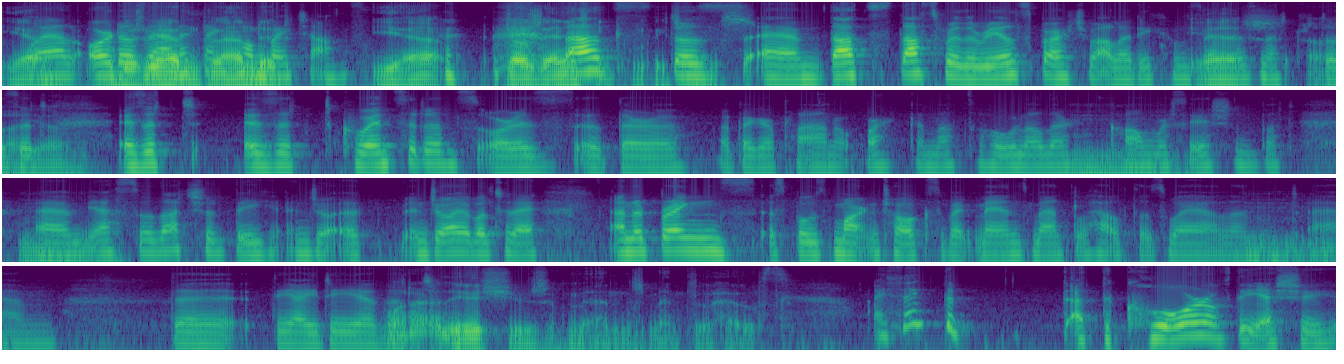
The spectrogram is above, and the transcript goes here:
Yeah. Well, or because does we anything come by chance? Yeah, does anything That's, come by does, chance? um, that's that's where the real spirituality comes in, isn't it? Does ah, it yeah. is it is it coincidence or is uh, there a, a bigger plan at work? And that's a whole other Mm. conversation. But um, yes, so that should be enjoy- uh, enjoyable today, and it brings, I suppose, Martin talks about men's mental health as well, and um, the the idea that Mm. What are the issues of men's mental health? I think the at the core of the issue,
